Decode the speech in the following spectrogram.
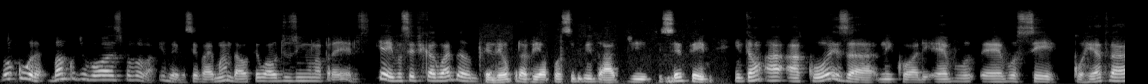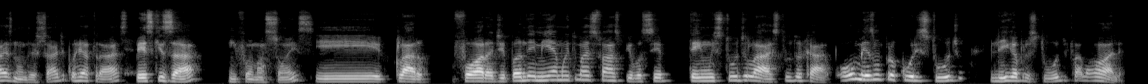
Procura, banco de vozes, blá, blá, blá. E daí você vai mandar o teu áudiozinho lá para eles. E aí você fica aguardando, entendeu? Para ver a possibilidade de, de, ser feito. Então, a, a coisa, Nicole, é, vo, é você correr atrás, não deixar de correr atrás, pesquisar informações e, claro, fora de pandemia é muito mais fácil, porque você tem um estúdio lá, estúdio cá, ou mesmo procura estúdio liga para o estúdio e fala: olha,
